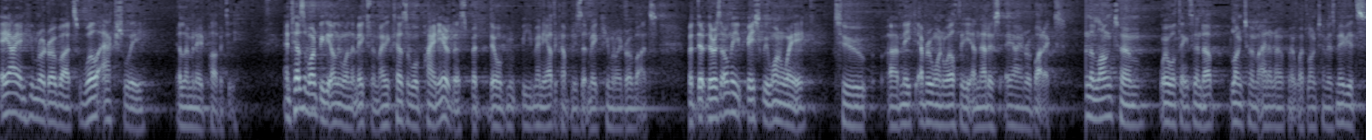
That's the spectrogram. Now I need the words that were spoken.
AI and humanoid robots will actually eliminate poverty. And Tesla won't be the only one that makes them. I think Tesla will pioneer this, but there will be many other companies that make humanoid robots. But there, there is only basically one way to uh, make everyone wealthy, and that is AI and robotics. In the long term, where will things end up? Long term, I don't know what long term is. Maybe it's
